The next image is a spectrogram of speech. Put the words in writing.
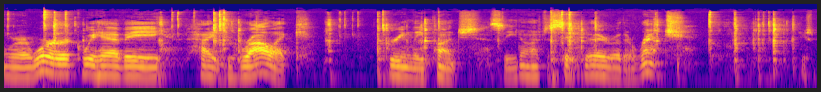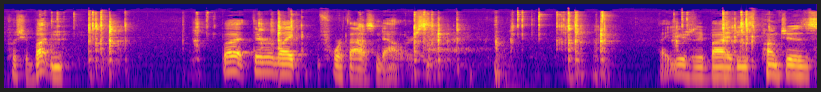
Where I work, we have a hydraulic Greenlee punch, so you don't have to sit there with a wrench. Just push a button. But they're like $4,000. I usually buy these punches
